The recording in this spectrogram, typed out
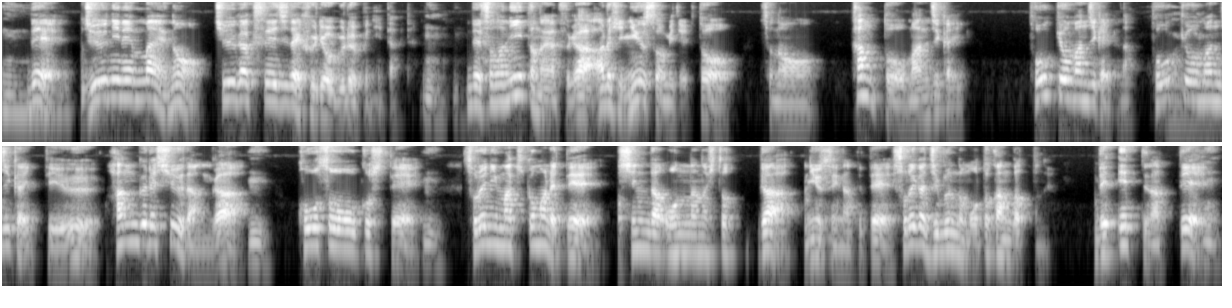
うん。で、、12年前の中学生時代不良グループにいたみたいうん。で、そのニートのやつがある日ニュースを見てると、その、関東卍会、東京卍会かな。東京卍会っていう半グレ集団がうん。抗争を起こして、うんそれに巻き込まれて死んだ女の人がニュースになってて、それが自分の元カノだったのよ。で、えってなって、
